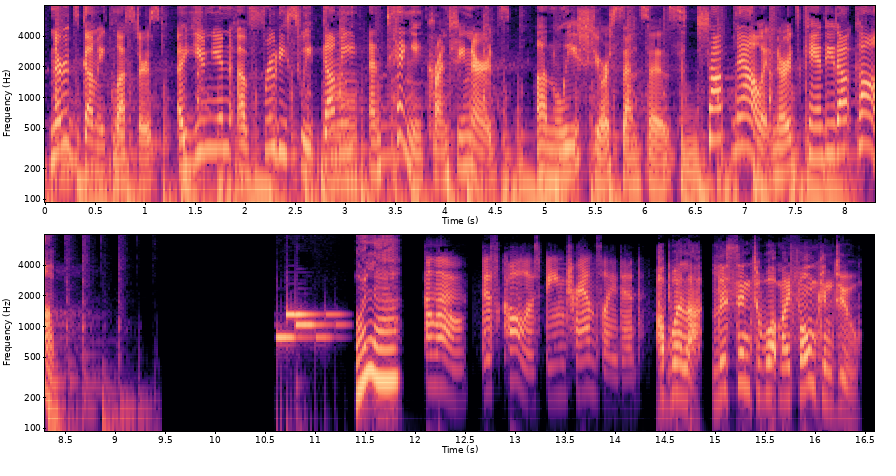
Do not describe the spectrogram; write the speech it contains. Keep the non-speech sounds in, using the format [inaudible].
Nerds Gummy Clusters, a union of fruity sweet gummy and tangy crunchy nerds. Unleash your senses. Shop now at nerdscandy.com. Hola. Hello, this call is being translated. Abuela, listen to what my phone can do.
